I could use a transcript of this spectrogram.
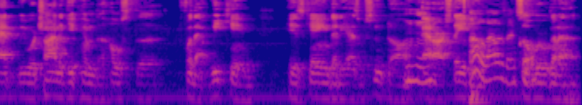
had we were trying to get him to host the for that weekend his game that he has with Snoop Dogg Mhm. at our stadium. Oh, that would have been So cool. we were gonna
